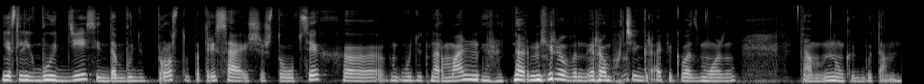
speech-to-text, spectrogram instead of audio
Если их будет 10, да будет просто потрясающе, что у всех э, будет нормальный, нормированный рабочий график, возможно. Там, ну, как бы там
